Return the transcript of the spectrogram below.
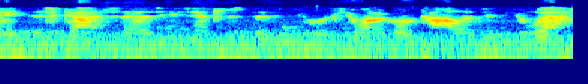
hey, this guy says he's interested in you if you want to go to college in the U.S.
